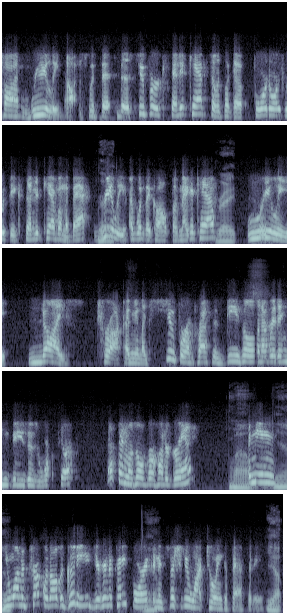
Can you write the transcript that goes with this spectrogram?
ton, really nice with the the super extended cab. So it's like a four doors with the extended cab on the back. Right. Really, what do they call it? The mega cab. Right. Really nice truck. I mean, like super impressive diesel and everything. He can use his work truck. That thing was over a hundred grand. Wow. I mean, Yeah. you want a truck with all the goodies, you're going to pay for it, Yeah. and especially if you want towing capacity. Yep.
